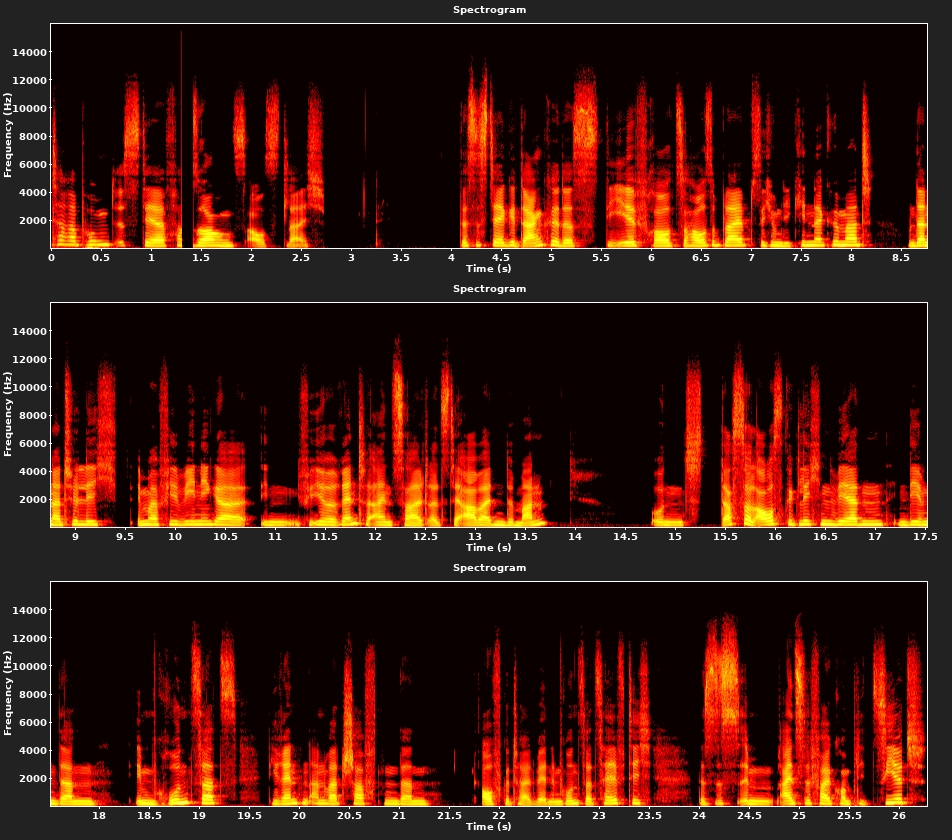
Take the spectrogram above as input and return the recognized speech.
Ein weiterer Punkt ist der Versorgungsausgleich. Das ist der Gedanke, dass die Ehefrau zu Hause bleibt, sich um die Kinder kümmert und dann natürlich immer viel weniger in, für ihre Rente einzahlt als der arbeitende Mann. Und das soll ausgeglichen werden, indem dann im Grundsatz die Rentenanwartschaften dann aufgeteilt werden. Im Grundsatz hälftig. Das ist im Einzelfall kompliziert,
